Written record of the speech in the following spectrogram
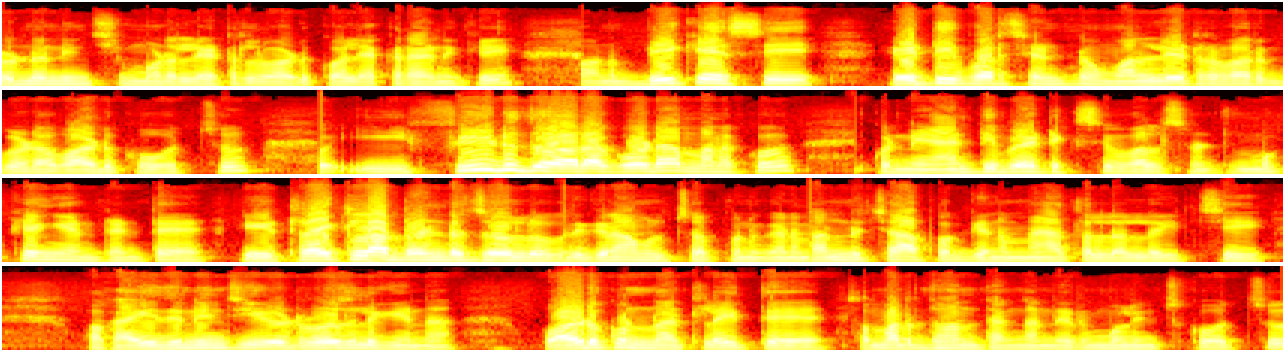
రెండు నుంచి మూడు లీటర్లు వాడుకోవాలి ఎకరానికి. మనం BKC eighty percent one litre వరకు కూడా వాడుకోవచ్చు. ఈ ఫీడ్ ద్వారా కూడా మనకు కొన్ని యాంటీబయాటిక్స్ ఇవ్వాల్సి ఉంటుంది. ముఖ్యంగా ఏంటంటే ఈ ట్రైక్లాబెండజోల్ పది గ్రాముల చొప్పున కానీ కన్ను చేపగిన మేతలలో ఇచ్చి ఒక ఐదు నుంచి ఏడు రోజులు వాడుకున్నట్లయితే సమర్థవంతంగా నిర్మూలించుకోవచ్చు.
